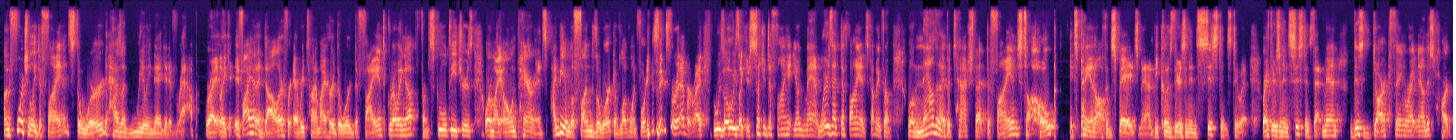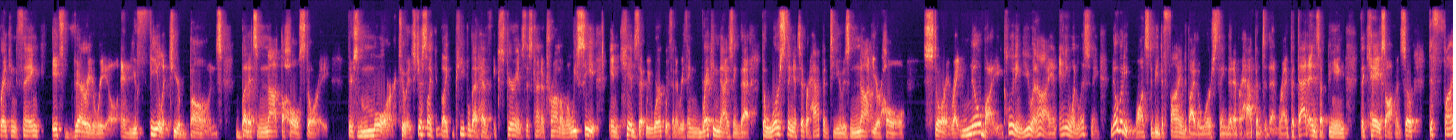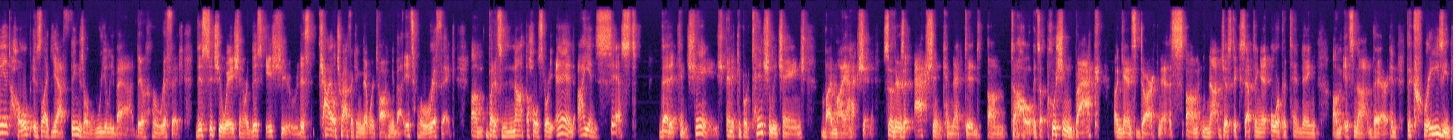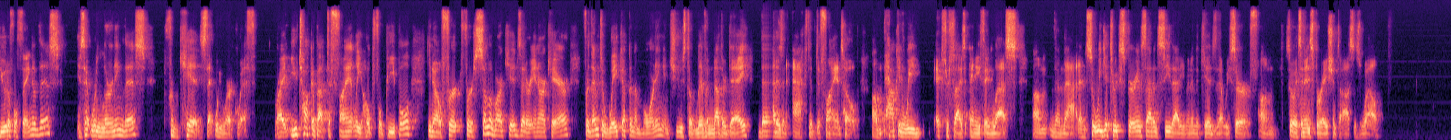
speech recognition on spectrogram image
unfortunately defiance the word has a really negative rap right? Like if i had a dollar for every time i heard the word defiant growing up from school teachers or my own parents i'd be able to fund the work of love 146 forever right? It was always like you're such a defiant young man. Where's that defiance coming from? Well now that i've attached that defiance to hope it's paying off in spades, man, because there's an insistence to it, right? There's an insistence that, man, this dark thing right now, this heartbreaking thing, it's very real and you feel it to your bones, but it's not the whole story. There's more to it. It's just like, like people that have experienced this kind of trauma. When we see in kids that we work with and everything, recognizing that the worst thing that's ever happened to you is not your whole story, right? Nobody, including you and I and anyone listening, nobody wants to be defined by the worst thing that ever happened to them, right? But that ends up being the case often. So defiant hope is like, yeah, things are really bad. They're horrific. This situation or this issue, this child trafficking that we're talking about, it's horrific. Um, but it's not the whole story. And I insist that it can change and it could potentially change by my action. So there's an action connected um, to hope. It's a pushing back against darkness, um, not just accepting it or pretending um, it's not there. And the crazy, beautiful thing of this is that we're learning this from kids that we work with right? You talk about defiantly hopeful people. You know for for some of our kids that are in our care for them to wake up in the morning and choose to live another day that is an act of defiant hope. Um, how can we exercise anything less um, than that? And so we get to experience that and see that even in the kids that we serve. Um, so it's an inspiration to us as well.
